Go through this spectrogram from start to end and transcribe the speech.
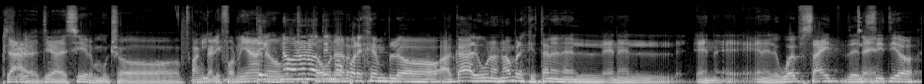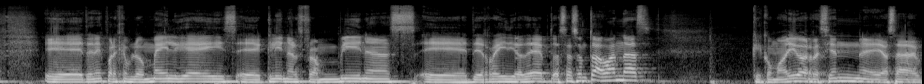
Claro, ¿sí? te iba a decir, mucho pan Y californiano. te- no, mucho no, no. Tengo, stoner. por ejemplo, acá algunos nombres que están en el, en el, en, en el website del Sí. sitio. Eh, tenés, por ejemplo, Male Gaze, eh, Cleaners from Venus, eh, The Radio Depth. O sea, son todas bandas que, como digo, recién. o sea,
